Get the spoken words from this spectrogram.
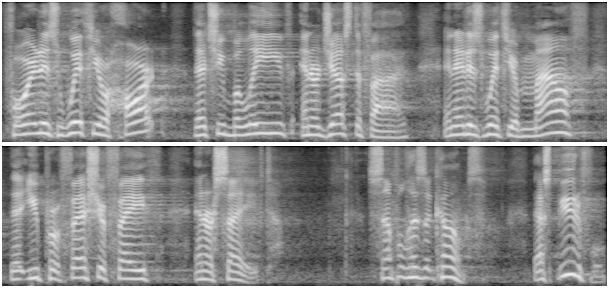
For it is with your heart that you believe and are justified, and it is with your mouth that you profess your faith and are saved. Simple as it comes. That's beautiful.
